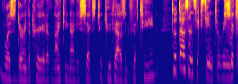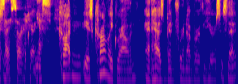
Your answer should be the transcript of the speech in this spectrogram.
was during the period of 1996 to 2015 2016 to be 16. more precise sorry. Okay. yes. Cotton is currently grown and has been for a number of years. Is that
